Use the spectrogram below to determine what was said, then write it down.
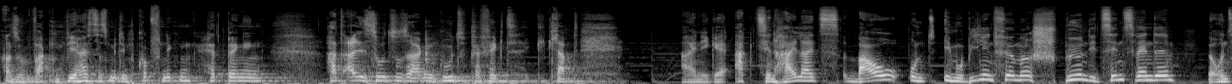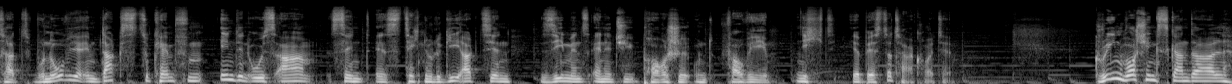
Also Wacken, wie heißt das mit dem Kopfnicken, Headbanging? Hat alles sozusagen gut, perfekt geklappt. Einige Aktien-Highlights, Bau- und Immobilienfirmen spüren die Zinswende. Bei uns hat Vonovia im DAX zu kämpfen. In den USA sind es Technologieaktien, Siemens Energy, Porsche und VW. Nicht ihr bester Tag heute. Greenwashing-Skandal.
